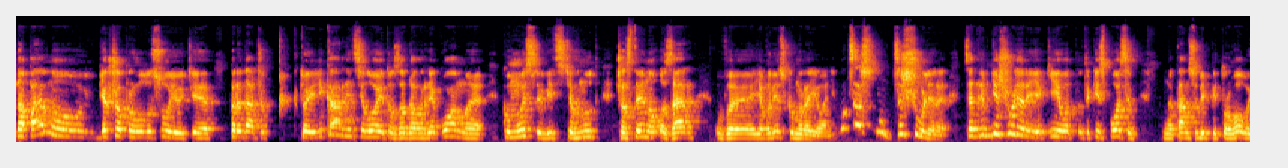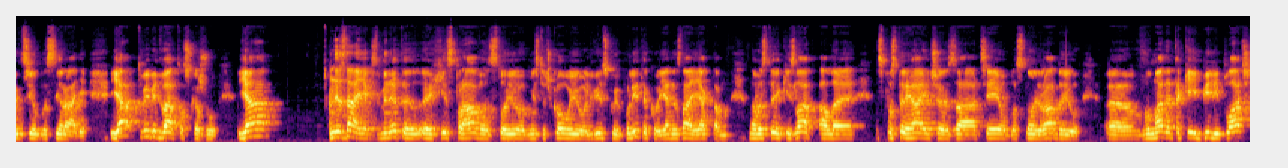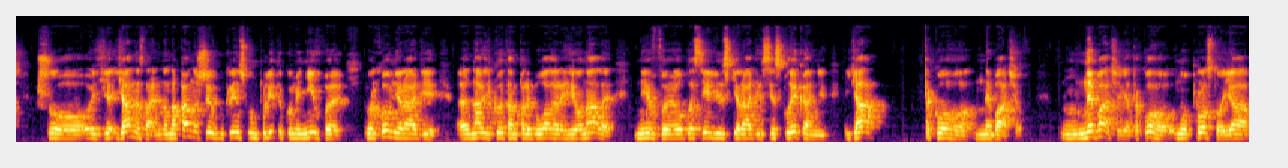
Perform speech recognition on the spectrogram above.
напевно, якщо проголосують е, передачу тої лікарні цілої, то за догарняком е, комусь відстягнуть частину озер в Яворівському районі. Ну це ж ну, це шулери, це дрібні шулери, які от в такий спосіб там собі підторговують ці обласній раді. Я тобі відверто скажу. Я не знаю, як змінити е, хід справи з тою містечковою львівською політикою. Я не знаю, як там навести якийсь лад, але спостерігаючи за цією обласною радою, е, в мене такий білий плач. Що я, я не знаю, напевно, що в українському політикумі ні в Верховній Раді, е, навіть коли там перебували регіонали, ні в обласній Львівській раді всі скликані, я такого не бачив. Не бачив я такого. Ну просто я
